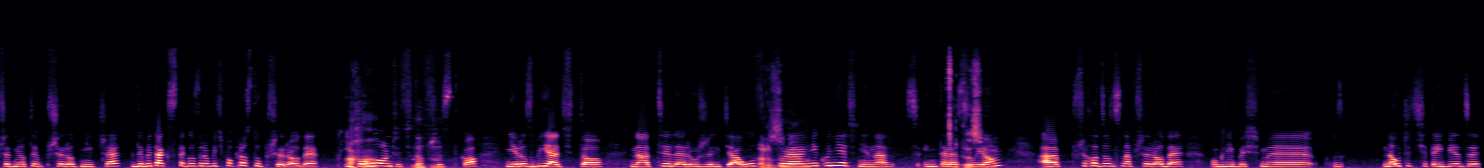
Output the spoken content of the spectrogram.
przedmioty przyrodnicze, gdyby tak z tego zrobić po prostu przyrodę i Aha, połączyć to mhm. wszystko, nie rozbijać to na tyle różnych działów, Rozumiem. które niekoniecznie nas interesują, a przychodząc na przyrodę moglibyśmy nauczyć się tej wiedzy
